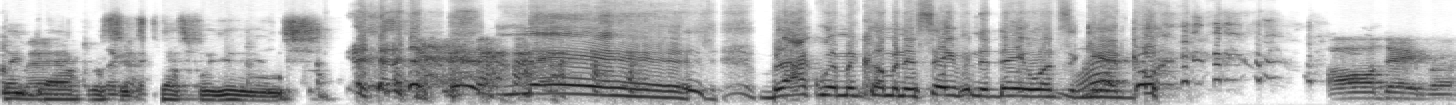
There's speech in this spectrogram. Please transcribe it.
Thank man, God for successful unions. Man, black women coming and saving the day once again. All day, bro.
